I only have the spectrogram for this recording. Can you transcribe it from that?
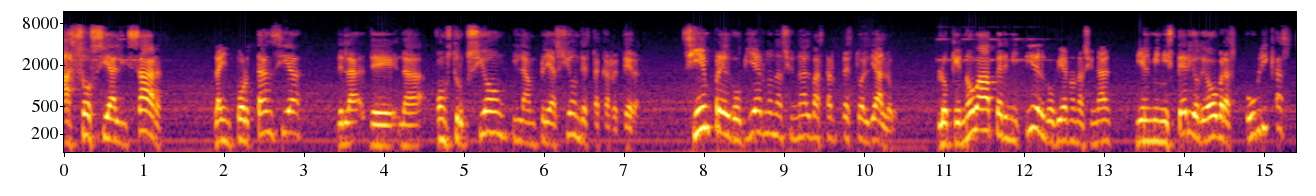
a socializar la importancia de la, de la construcción y la ampliación de esta carretera. Siempre el gobierno nacional va a estar presto al diálogo. Lo que no va a permitir el gobierno nacional ni el Ministerio de Obras Públicas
